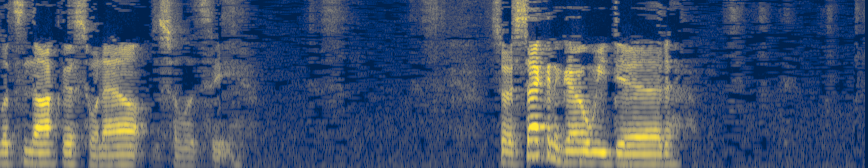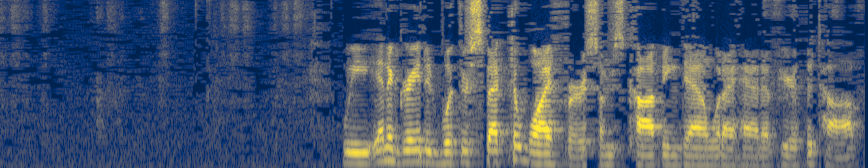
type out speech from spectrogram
let's knock this one out. So let's see. So a second ago we did we integrated with respect to y first. So I'm just copying down what I had up here at the top.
